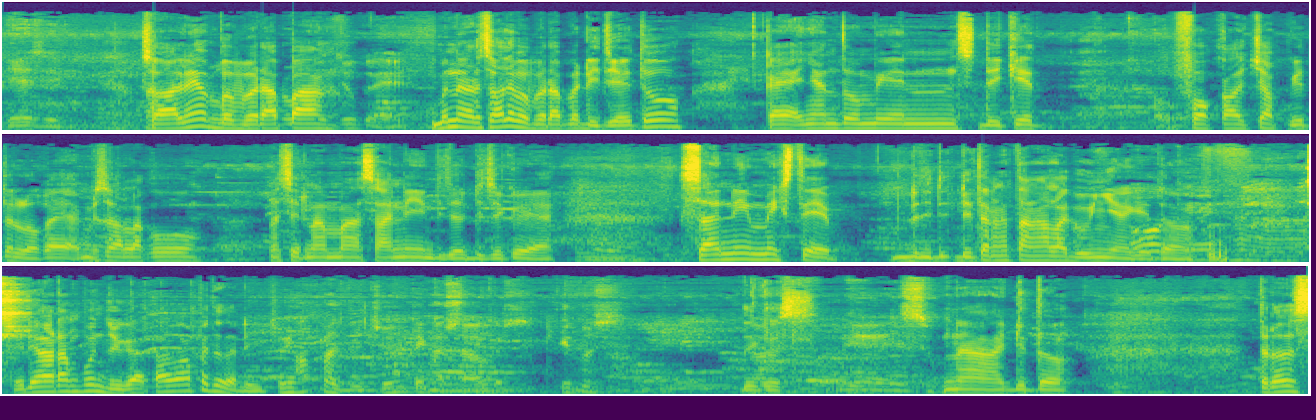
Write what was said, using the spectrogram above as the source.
Iya sih. Soalnya beberapa juga ya. benar soalnya beberapa DJ itu kayak nyantumin sedikit vokal chop gitu loh kayak misal aku ngasih nama Sunny di DJ ku ya. Sunny mixtape di, di tengah-tengah lagunya gitu. Jadi orang pun juga tahu apa itu tadi cuy. Apa sih cuy? Tikus tikus. Tikus. Iya, iya. Nah gitu. Terus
